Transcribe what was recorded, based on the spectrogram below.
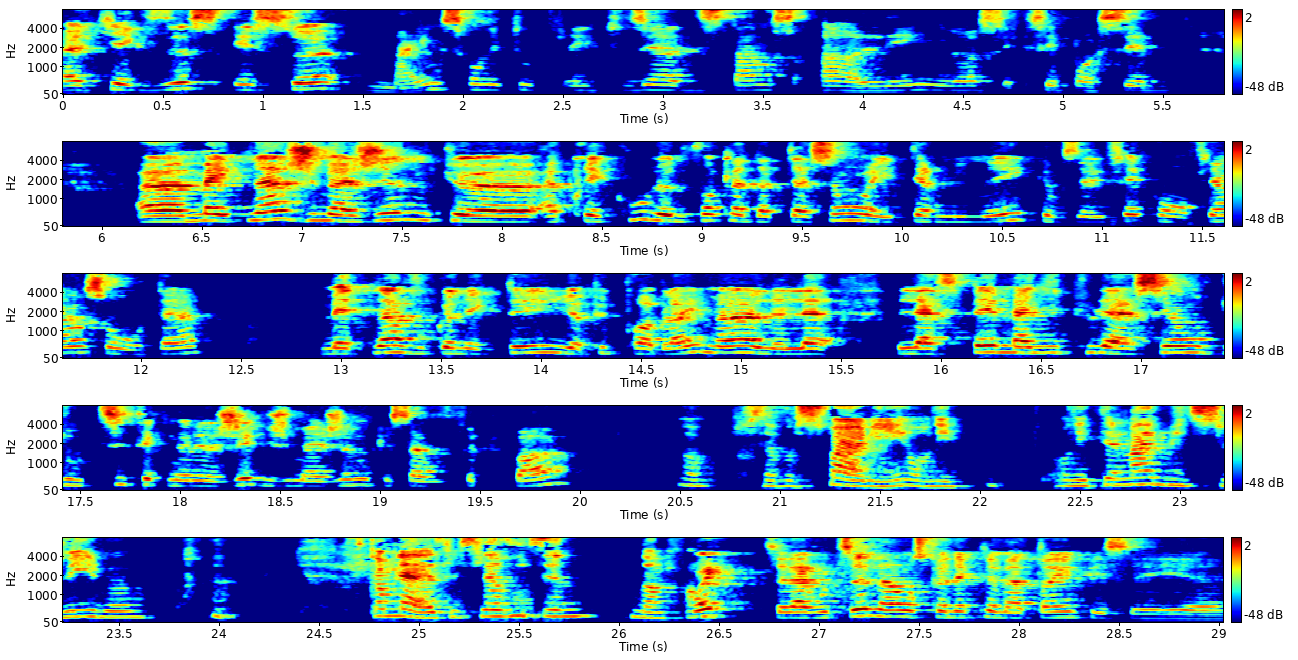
euh, qui existe et ce, même si on est étudiant à distance en ligne, c'est possible. maintenant, j'imagine qu'après coup, une fois que l'adaptation est terminée, que vous avez fait confiance au temps, maintenant vous connectez, il n'y a plus de problème. Hein? L'aspect manipulation d'outils technologiques, j'imagine que ça vous fait plus peur. Oh, ça va super bien. On est, on est tellement habitués. Là. Comme la, la routine, dans le fond. Oui, c'est la routine. Hein. On se connecte le matin, puis c'est euh,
